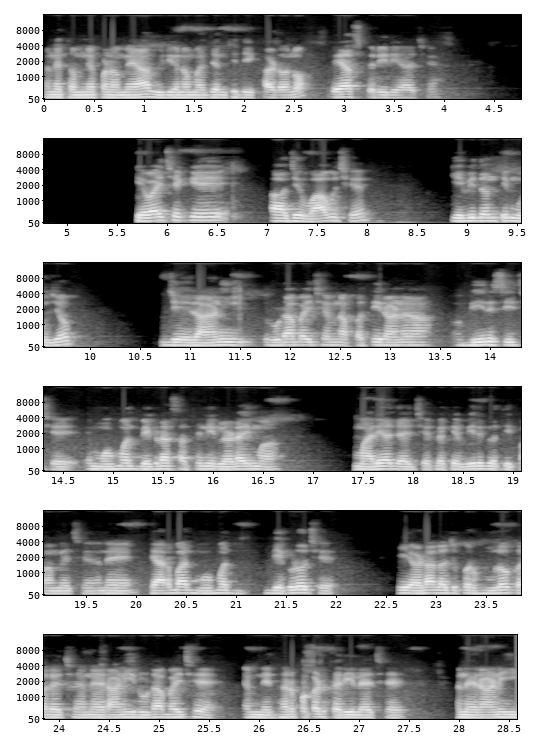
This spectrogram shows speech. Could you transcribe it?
અને તમને પણ અમે આ વિડીયોના માધ્યમથી દેખાડવાનો પ્રયાસ કરી રહ્યા છે. કહેવાય છે કે આ જે વાવ છે, કિંવદંતી મુજબ જે રાણી રૂડાબાઈ છે, એમના પતિ રાણા વીરસિંહ છે, એ મોહમ્મદ બેગડા સાથેની લડાઈમાં માર્યા જાય છે, એટલે કે વીરગતિ પામે છે અને ત્યારબાદ મોહમ્મદ બેગડો છે, એ અડાલજ ઉપર હુમલો કરે છે અને રાણી રૂડાબાઈ છે, એમને ધરપકડ કરી લે છે. અને રાણી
